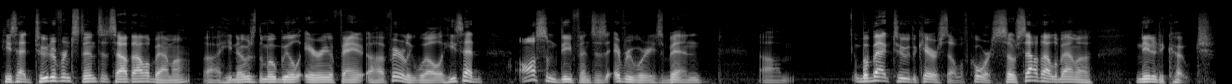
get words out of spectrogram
he's had two different stints at South Alabama. Uh, he knows the Mobile area fa- uh, fairly well. He's had awesome defenses everywhere he's been. Um, but back to the carousel, of course. So South Alabama needed a coach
